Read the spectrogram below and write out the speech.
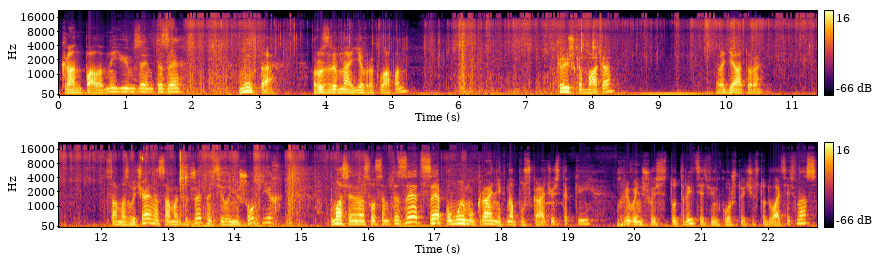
кран паливний UMZ МТЗ, муфта розривна євроклапан, кришка бака радіатора. Сама звичайна, сама бюджетна, цілий мішок їх. Масляний насос МТЗ, це, по-моєму, крайник на пускач ось такий. Гривень щось 130 він коштує чи 120 в нас.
